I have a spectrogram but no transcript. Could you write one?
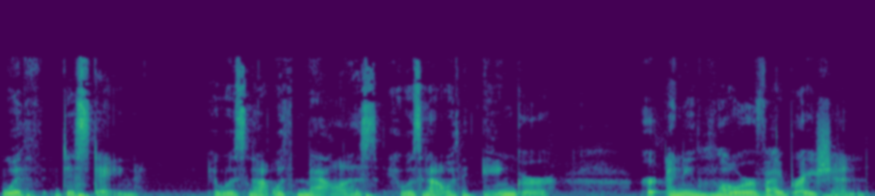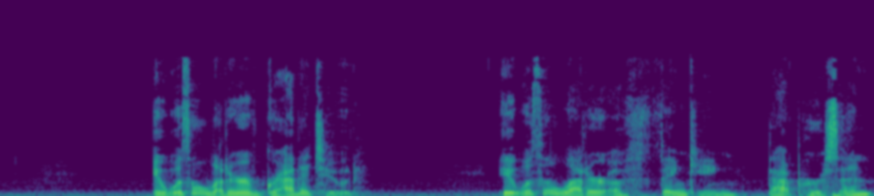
with disdain, it was not with malice, it was not with anger or any lower vibration. It was a letter of gratitude. It was a letter of thanking that person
